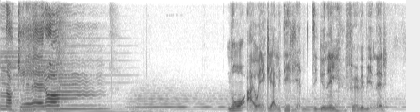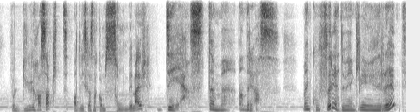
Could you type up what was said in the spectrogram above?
snakker om. Nå er jo egentlig jeg litt redd, Gunhild, før vi begynner. For du har sagt at vi skal snakke om zombiemaur. Det stemmer, Andreas. Men hvorfor er du egentlig redd?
